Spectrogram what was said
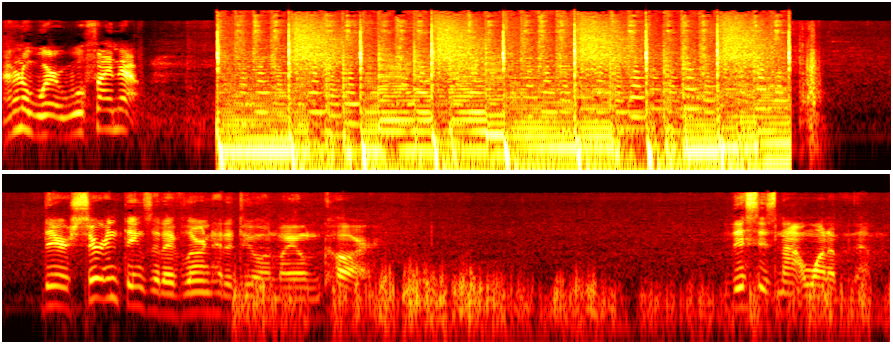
I don't know where, we'll find out. There are certain things that I've learned how to do on my own car. This is not one of them.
